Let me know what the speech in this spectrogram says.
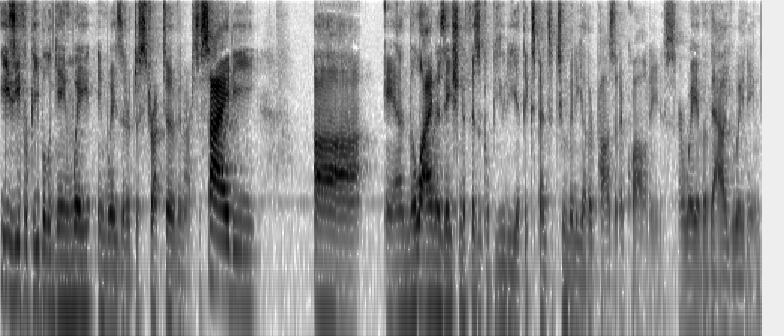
easy for people to gain weight in ways that are destructive in our society, uh, and the lionization of physical beauty at the expense of too many other positive qualities, our way of evaluating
